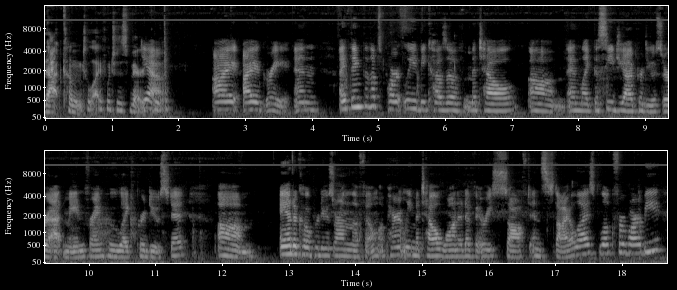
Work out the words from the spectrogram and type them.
that coming to life, which is very Yeah. cool. I I agree, and I think that that's partly because of Mattel um, and like the CGI producer at Mainframe who like produced it, um, and a co-producer on the film. Apparently, Mattel wanted a very soft and stylized look for Barbie,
